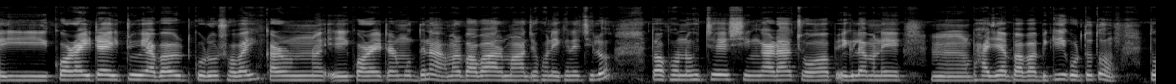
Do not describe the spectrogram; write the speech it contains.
এই কড়াইটা একটু অ্যাভয়েড করো সবাই। কারণ এই কড়াইটার মধ্যে না, আমার বাবা আর মা যখন এখানে ছিল, তখন হচ্ছে সিঙ্গাড়া, চপ এগুলা মানে ভাজা বাবা বিক্রি করতো তো। তো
